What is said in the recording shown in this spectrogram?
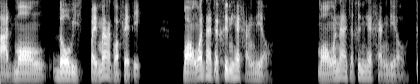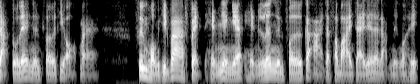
ลาดมองโดวิชไปมากกว่าเฟดอีก มองว่าน่าจะขึ้นแค่ครั้งเดียว มองว่าน่าจะขึ้นแค่ครั้งเดียว จากตัวเลขเงินเฟอ้อที่ออกมา ซึ่งผมคิดว่าเฟดเห็นอย่างเงี้ย เห็นเรื่องเงินเฟอ้อก็อาจจะสบายใจได้ระดับหนึ่งว่าเฮ้ย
